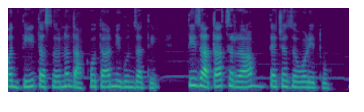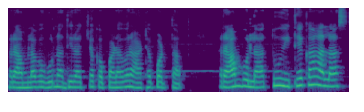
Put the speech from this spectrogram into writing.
पण ती तसं न दाखवता निघून जाते. ती जाताच राम त्याच्याजवळ येतो. रामला बघून अधिराजच्या कपाळावर आठ पडतात. राम बोला तू इथे का आलास?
